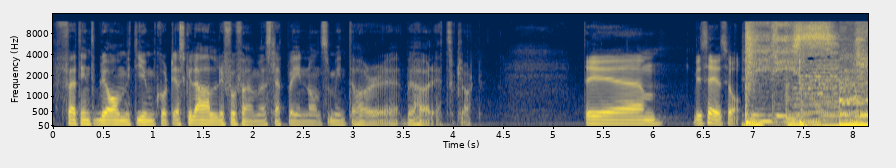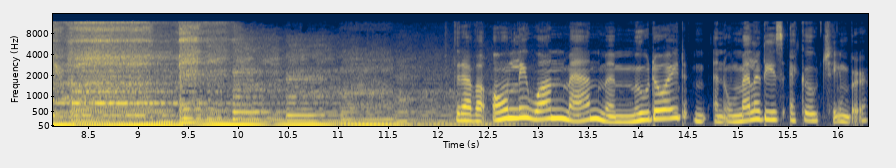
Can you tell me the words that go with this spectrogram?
för att inte bli av med mitt gymkort, jag skulle aldrig få för mig att släppa in någon som inte har eh, behörighet såklart. Det, vi säger så. Det där var Only One Man med Moodoid and Melodies Echo Chamber.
